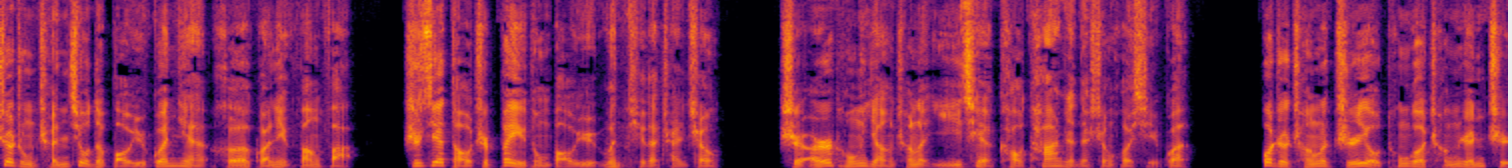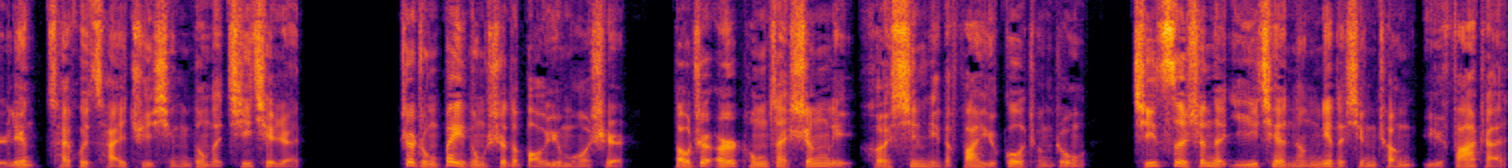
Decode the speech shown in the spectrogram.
这种陈旧的保育观念和管理方法，直接导致被动保育问题的产生，使儿童养成了一切靠他人的生活习惯，或者成了只有通过成人指令才会采取行动的机器人。这种被动式的保育模式，导致儿童在生理和心理的发育过程中，其自身的一切能力的形成与发展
